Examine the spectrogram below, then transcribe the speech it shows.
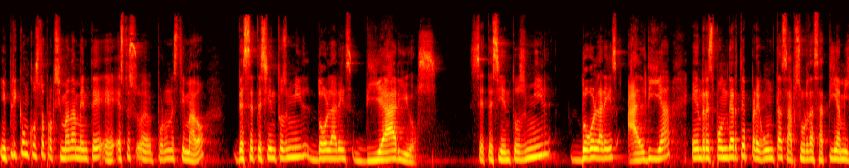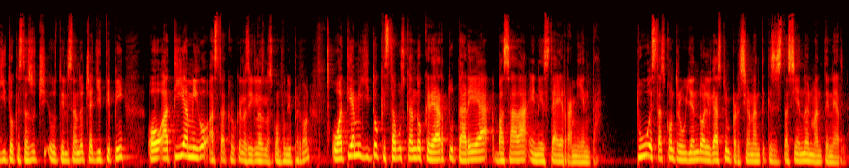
implica un costo aproximadamente, eh, esto es eh, por un estimado, de 700 mil dólares diarios. 700 mil dólares al día en responderte preguntas absurdas a ti, amiguito, que estás utilizando ChatGTP, o a ti, amigo, hasta creo que las siglas las confundí, perdón, o a ti, amiguito, que está buscando crear tu tarea basada en esta herramienta tú estás contribuyendo al gasto impresionante que se está haciendo en mantenerla.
